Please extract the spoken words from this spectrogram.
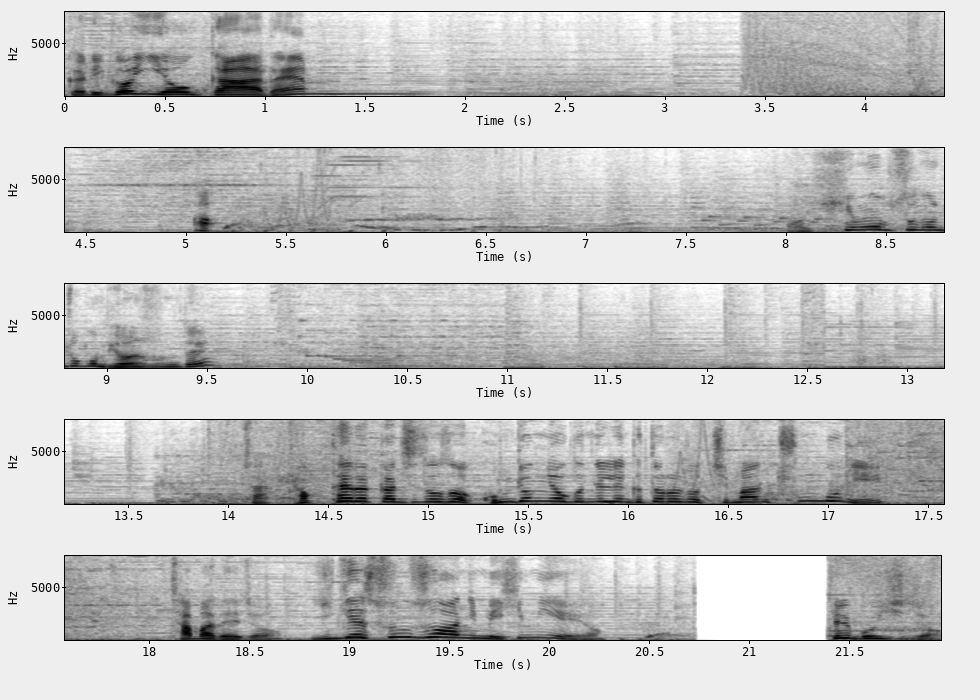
그리고 요가렘 아. 아, 힘없으면 조금 변수인데? 자 격태를까지 써서 공격력은 1링크 떨어졌지만 충분히 잡아내죠 이게 순수한 힘의 힘이에요 길 보이시죠?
